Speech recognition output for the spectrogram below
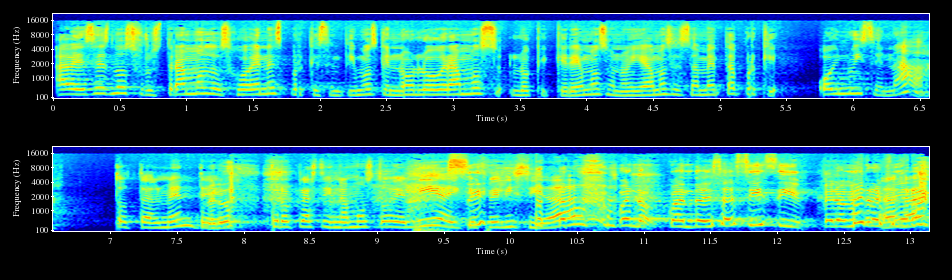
A veces nos frustramos los jóvenes porque sentimos que no logramos lo que queremos o no llegamos a esa meta porque hoy no hice nada. Totalmente. Procrastinamos todo el día y qué felicidad. bueno, cuando es así, sí, pero me refiero, a,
